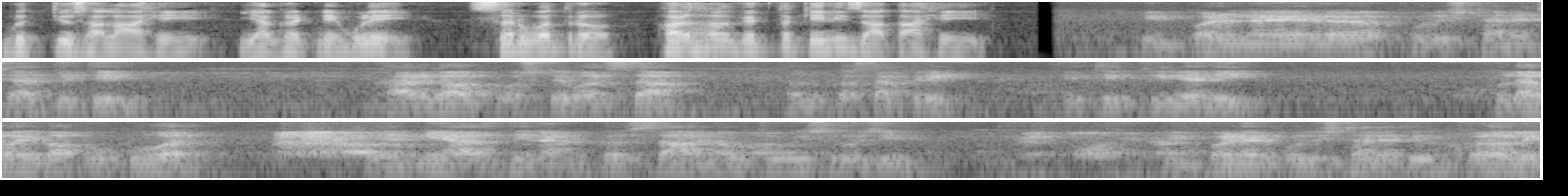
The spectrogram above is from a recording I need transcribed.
मृत्यू झाला आहे. या घटनेमुळे सर्वत्र हळहळ व्यक्त केली जात आहे. पिंपळनेर पोलीस ठाण्याच्या हद्दीतील खारगाव पोस्टे वरसा तालुका साक्री येथील फिर्यादी फुलाबाई बापू कुवर यांनी आज दिनांक सहा नऊ चोवीस रोजी पिंपळनेर पोलीस ठाण्यात येऊन कळवले.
